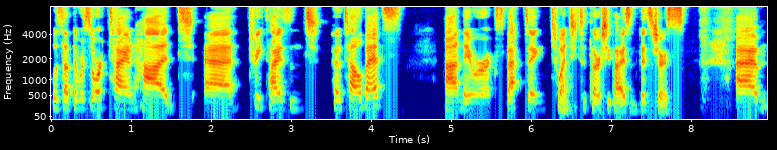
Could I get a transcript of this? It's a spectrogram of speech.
was that the resort town had uh, three thousand hotel beds, and they were expecting twenty to thirty thousand visitors. Um,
